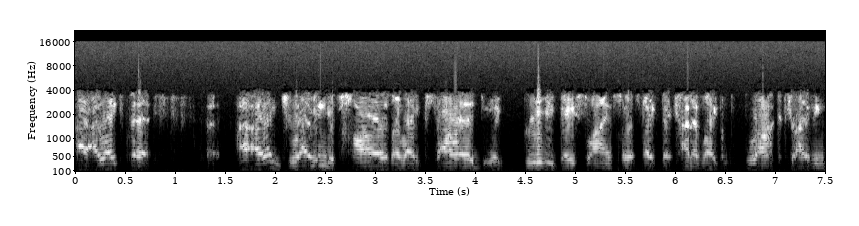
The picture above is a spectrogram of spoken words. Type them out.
I, I like the, uh, I, I like driving guitars. I like solid, like, groovy bass lines. So it's like that kind of like rock driving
